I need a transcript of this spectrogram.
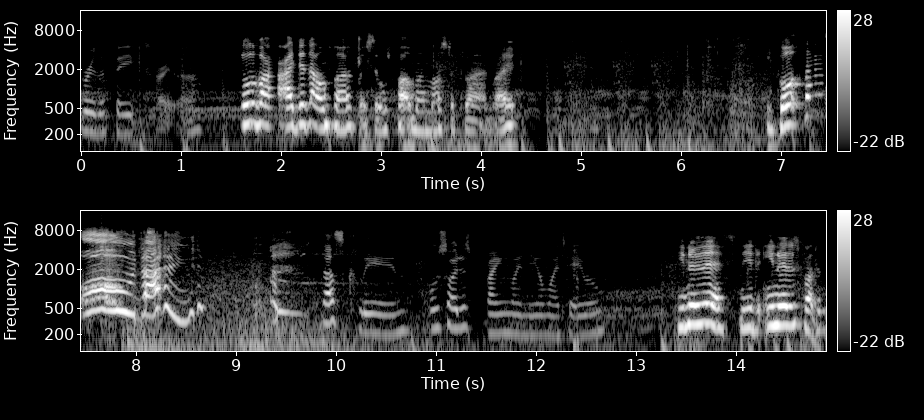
Bro, the fakes right there. Well, but I did that on purpose. It was part of my master plan, right? You got that? Oh, dang! That's clean. Also, I just banged my knee on my table. You know this. You, you know this button.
